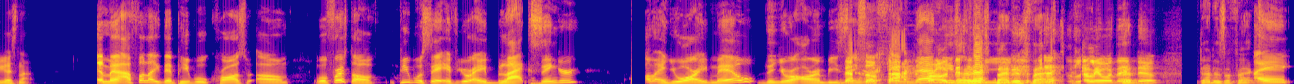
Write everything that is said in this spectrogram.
I guess not. Yeah, man. I feel like that people cross. Um. Well, first off, people say if you're a black singer, um, and you are a male, then you're an R and B singer. That's a fact, that bro. needs That to is- be- that is fact. That's literally what they That- do. that is a fact. like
